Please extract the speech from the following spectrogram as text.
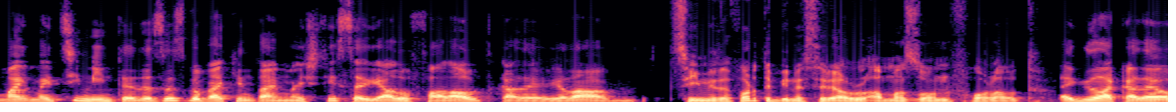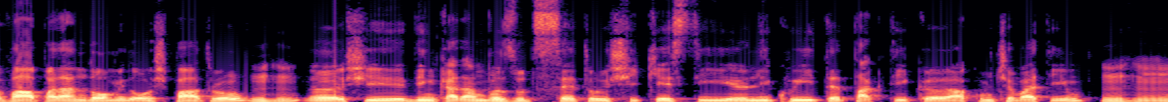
mai, mai ții minte, let's go back in time, mai știi serialul Fallout, care era, Ții minte foarte bine serialul Amazon Fallout. exact, care va apărea în 2024 Mm-hmm. uh, și din care am văzut seturi și chestii uh, licuite tactic uh, acum ceva timp. Mm-hmm.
